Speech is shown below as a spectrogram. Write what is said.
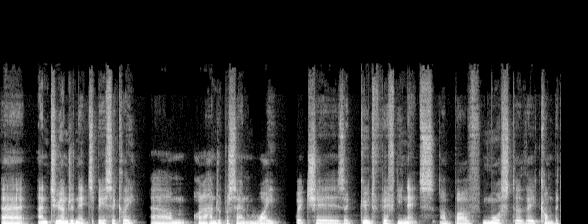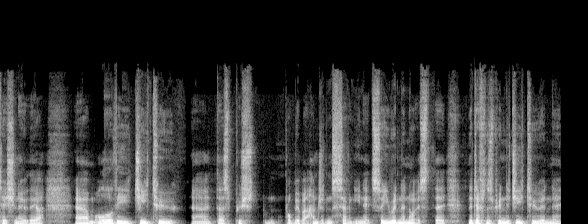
Uh, and 200 nits basically um, on 100% white, which is a good 50 nits above most of the competition out there. Um, although the G2 uh, does push probably about 170 nits, so you wouldn't have noticed the the difference between the G2 and the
